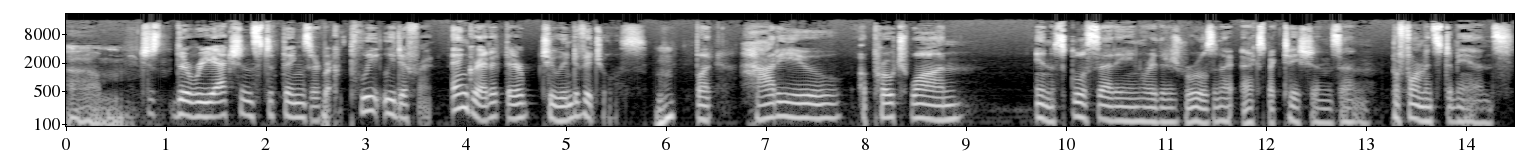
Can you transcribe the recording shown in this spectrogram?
Um, just their reactions to things are Right. completely different. And granted, they're two individuals. Mm-hmm. But how do you approach one in a school setting where there's rules and expectations and performance demands,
